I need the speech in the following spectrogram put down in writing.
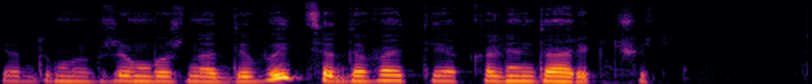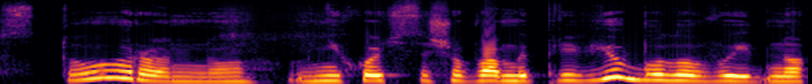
Я думаю, вже можна дивитися. Давайте я календарик чуть в сторону. Мені хочеться, щоб вам і прев'ю було видно,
